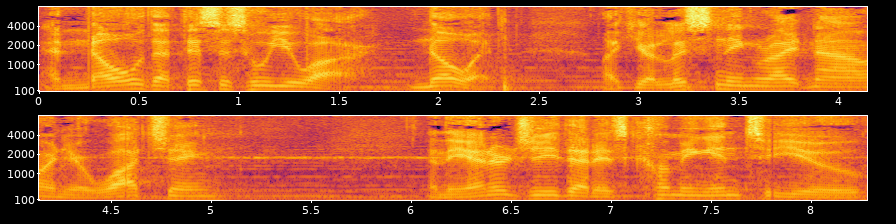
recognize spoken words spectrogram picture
and know that this is who you are, know it. Like you're listening right now and you're watching, and the energy that is coming into you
